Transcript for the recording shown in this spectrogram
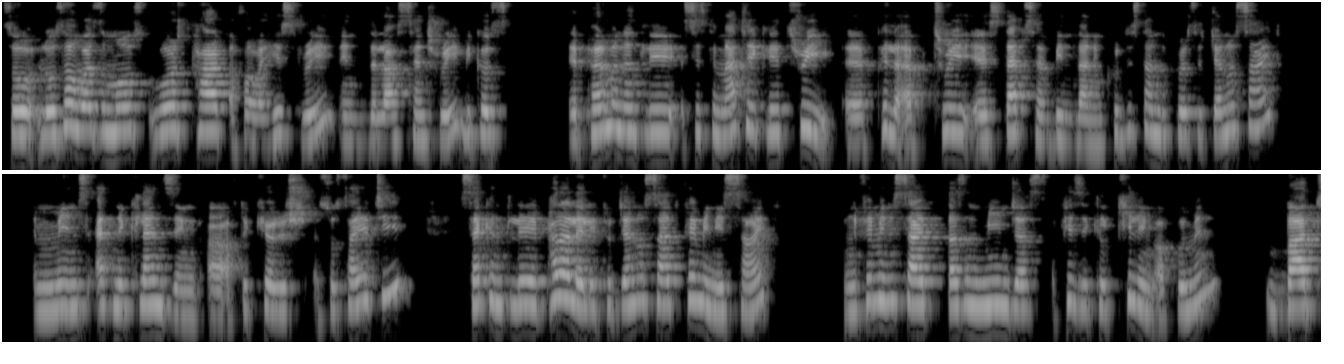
So, Lausanne was the most worst part of our history in the last century because permanently, systematically, three uh, pillar, three uh, steps have been done in Kurdistan. The first is genocide means ethnic cleansing uh, of the Kurdish society. Secondly, parallelly to genocide, feminicide. feminicide doesn't mean just physical killing of women, but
